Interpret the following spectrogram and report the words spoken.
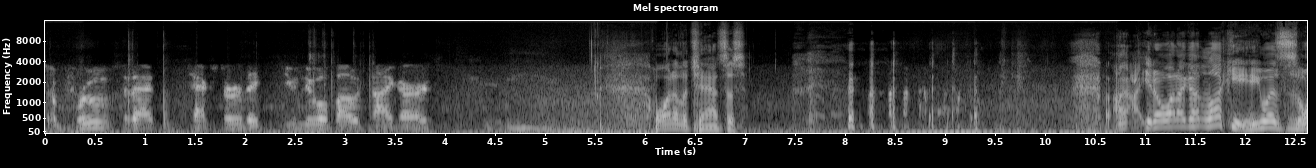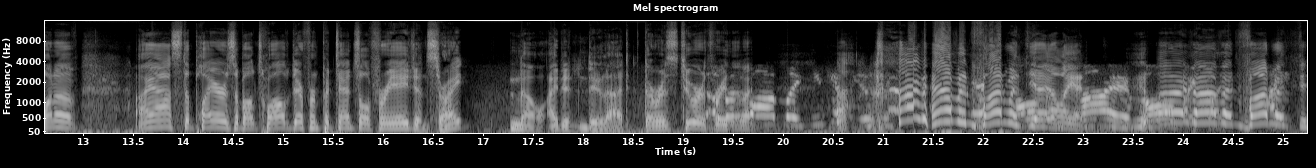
to prove to that texter that you knew about Nygard? What are the chances? I, you know what? I got lucky. He was one of. I asked the players about 12 different potential free agents, right? No, I didn't do that. There was two or three no, that Bob, I. Like, can, I'm having fun with you, Elliotte. Oh, I'm having God. fun I, with you,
